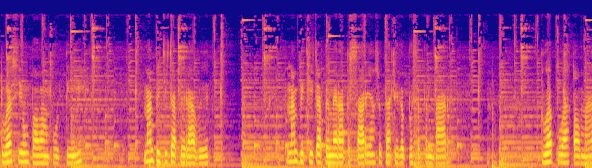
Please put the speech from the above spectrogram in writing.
2 siung bawang putih. 6 biji cabai rawit. 6 biji cabai merah besar yang sudah direbus sebentar. 2 buah tomat.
